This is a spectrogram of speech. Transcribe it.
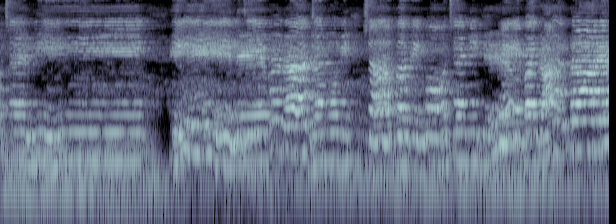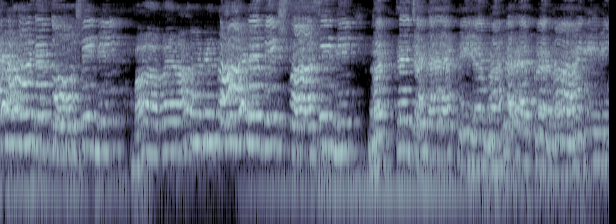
विमोचनी देवराजमुनि शाप विमोचनि देवगान्धाय रागदोषिणि भावरागताल विश्वासिनि भक्तजन प्रिय बल प्रदायिनि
